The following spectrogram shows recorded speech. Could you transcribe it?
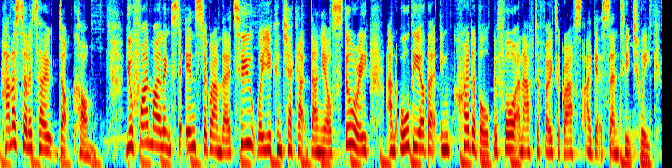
hannahsillitoe.com. You'll find my links to Instagram there too, where you can check out Danielle's story and all the other incredible before and after photographs I get sent each week.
